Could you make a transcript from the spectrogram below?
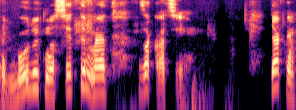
і будуть носити мед з акації. Дякую.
